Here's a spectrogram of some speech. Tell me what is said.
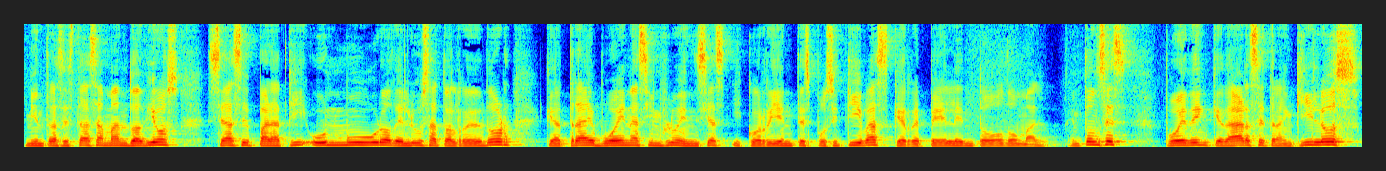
Mientras estás amando a Dios, se hace para ti un muro de luz a tu alrededor que atrae buenas influencias y corrientes positivas que repelen todo mal. Entonces, pueden quedarse tranquilos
